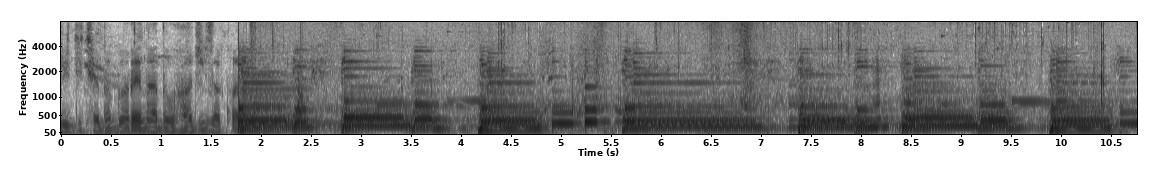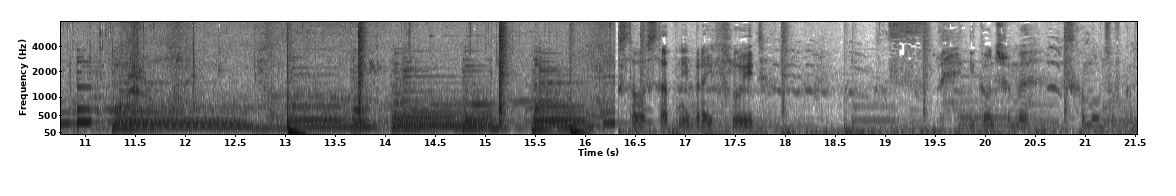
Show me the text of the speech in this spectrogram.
Widzicie, do góry, na dół chodzi zakład. Został ostatni brake fluid i kończymy z hamulcówką.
